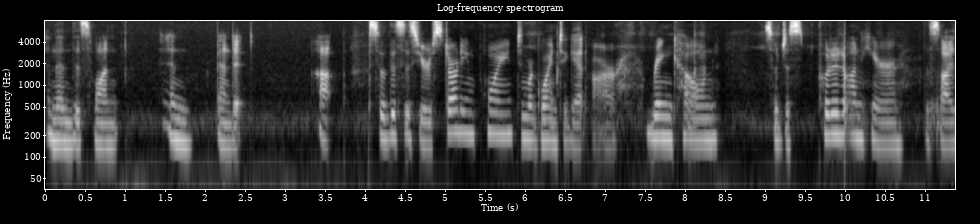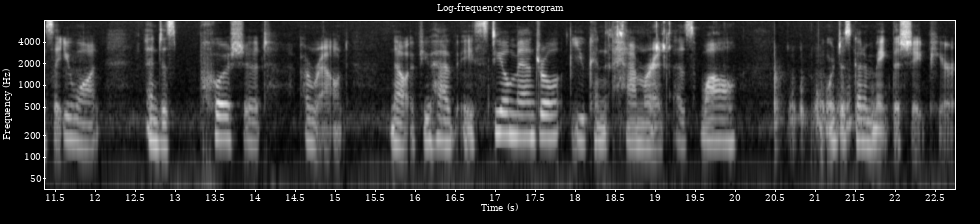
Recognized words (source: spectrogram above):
and then this one, and bend it up. So this is your starting point. We're going to get our ring cone. So just put it on here, the size that you want, and just push it around. Now, if you have a steel mandrel, you can hammer it as well. But we're just going to make the shape here.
